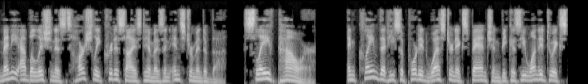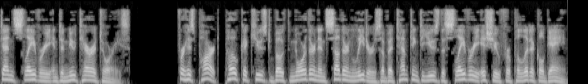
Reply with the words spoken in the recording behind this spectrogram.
many abolitionists harshly criticized him as an instrument of the «slave power» and claimed that he supported Western expansion because he wanted to extend slavery into new territories. For his part, Polk accused both Northern and Southern leaders of attempting to use the slavery issue for political gain.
